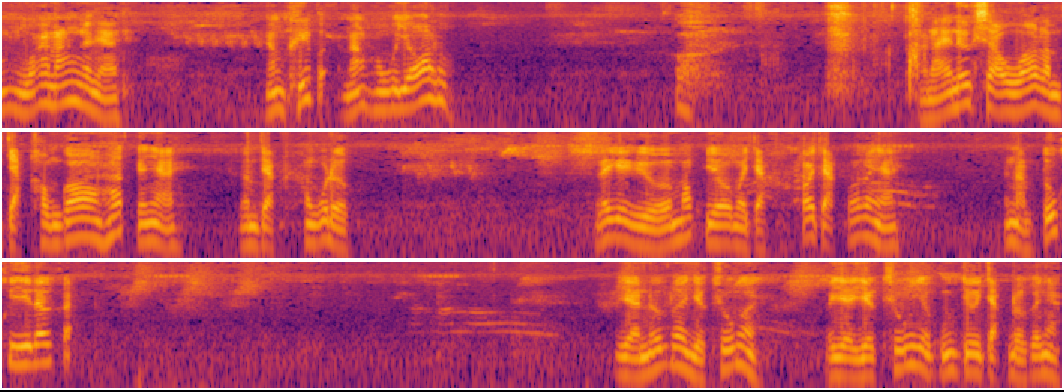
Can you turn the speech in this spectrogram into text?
nắng, quá nắng cả nhà. Nắng khiếp, nắng không có gió luôn. Hồi nãy nước sâu quá, lâm chặt không có hết cả nhà. Lâm chặt không có được. Lấy cái gừa móc vô mà chặt, khó chặt quá cả nhà. Nó nằm tuốt dưới đất á. Bây giờ nước nó giật xuống rồi. Bây giờ giật xuống nhưng cũng chưa chặt được cả nhà.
